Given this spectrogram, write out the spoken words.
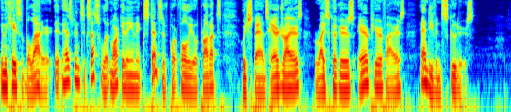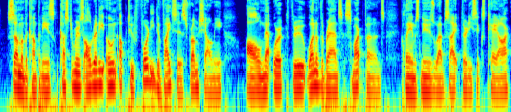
in the case of the latter, it has been successful at marketing an extensive portfolio of products which spans hair dryers, rice cookers, air purifiers, and even scooters. Some of the company's customers already own up to 40 devices from Xiaomi, all networked through one of the brand's smartphones, claims news website 36KR.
